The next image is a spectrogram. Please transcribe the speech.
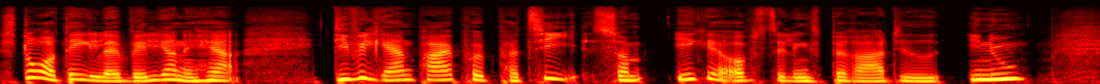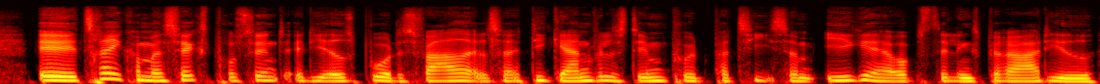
stor del af vælgerne her, de vil gerne pege på et parti, som ikke er opstillingsberettiget endnu. Øh, 3,6 procent af de adspurgte svarede altså, at de gerne ville stemme på et parti, som ikke er opstillingsberettiget,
